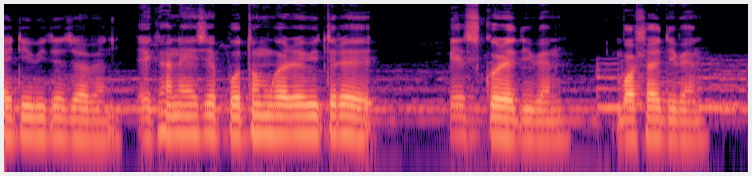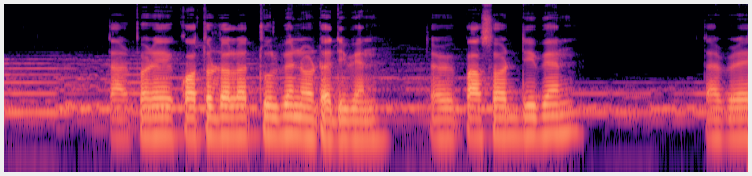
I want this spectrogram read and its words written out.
আইটিভিতে যাবেন। এখানে এসে প্রথম ঘরের ভিতরে পেস্ট করে দিবেন, বসায় দিবেন। তারপরে কত ডলার তুলবেন ওটা দিবেন। তারপরে পাসওয়ার্ড দিবেন। তারপরে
